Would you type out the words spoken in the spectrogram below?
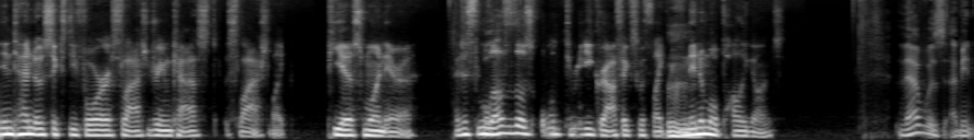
Nintendo 64 slash Dreamcast slash like PS1 era. I just Well- love those old 3D graphics with like Mhm. minimal polygons. that was i mean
